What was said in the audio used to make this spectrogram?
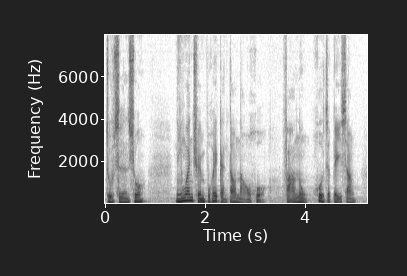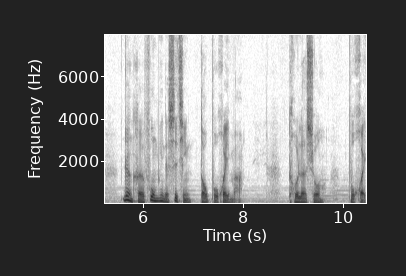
主持人说：“您完全不会感到恼火、发怒或者悲伤，任何负面的事情都不会吗？”托勒说：“不会，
